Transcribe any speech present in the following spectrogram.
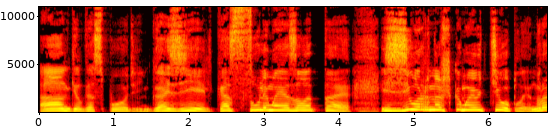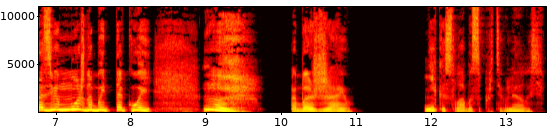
«Ангел Господень, газель, косуля моя золотая, зернышко мое теплое, ну разве можно быть такой... Ух, обожаю!» Ника слабо сопротивлялась.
